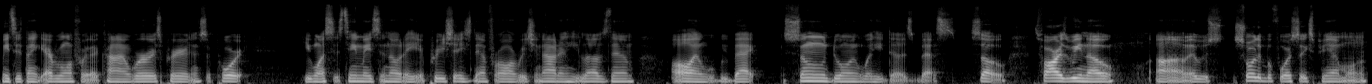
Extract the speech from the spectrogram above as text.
me to thank everyone for their kind words, prayers, and support. He wants his teammates to know that he appreciates them for all reaching out and he loves them all and will be back soon doing what he does best. So, as far as we know, um, it was shortly before 6 p.m. on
